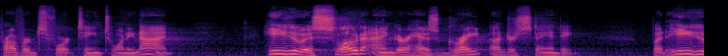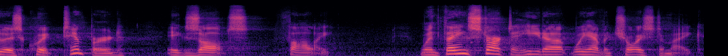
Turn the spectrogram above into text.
Proverbs 14 29. He who is slow to anger has great understanding, but he who is quick tempered exalts folly. When things start to heat up, we have a choice to make.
